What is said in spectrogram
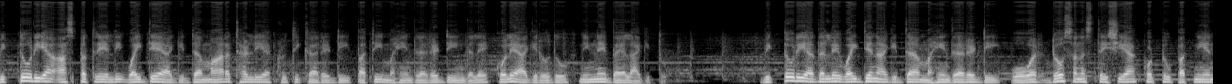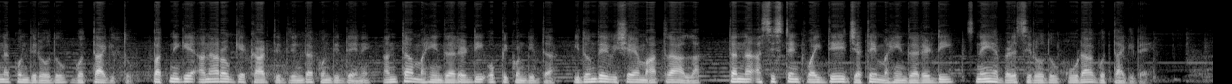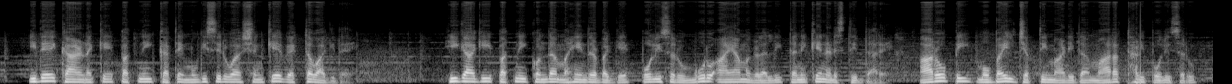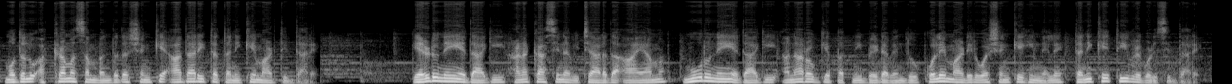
Victoria ಆಸ್ಪತ್ರೆಯಲ್ಲಿ ವೈದ್ಯೆಯಾಗಿದ್ದ ಮಾರಥಹಳ್ಳಿಯ ಕೃತಿಕಾ ರೆಡ್ಡಿ, ಪತಿ ಮಹೇಂದ್ರ ರೆಡ್ಡಿಯಿಂದಲೇ ಕೊಲೆ ಆಗಿರೋದು ನಿನ್ನೆ ಬಯಲಾಗಿತ್ತು. ವಿಕ್ಟೋರಿಯಾದಲ್ಲೇ ವೈದ್ಯನಾಗಿದ್ದ Mahendra Reddy, over dose anaesthesia ಕೊಟ್ಟು ಪತ್ನಿಯನ್ನ ಕೊಂದಿರೋದು ಗೊತ್ತಾಗಿತ್ತು. ಪತ್ನಿಗೆ ಅನಾರೋಗ್ಯ ಕಾಡ್ತಿದ್ರಿಂದ ಕೊಂದಿದ್ದೇನೆ ಅಂತ ಮಹೇಂದ್ರ ರೆಡ್ಡಿ ಒಪ್ಪಿಕೊಂಡಿದ್ದ. ಇದೊಂದೇ ವಿಷಯ ಮಾತ್ರ ಅಲ್ಲ, ತನ್ನ ಅಸಿಸ್ಟೆಂಟ್ ವೈದ್ಯೆ ಜತೆ ಮಹೇಂದ್ರ ರೆಡ್ಡಿ ಸ್ನೇಹ ಬೆಳೆಸಿರೋದು ಕೂಡ ಗೊತ್ತಾಗಿದೆ. ಇದೇ ಕಾರಣಕ್ಕೆ ಪತ್ನಿ ಕತೆ ಮುಗಿಸಿರುವ ಶಂಕೆ ವ್ಯಕ್ತವಾಗಿದೆ. ಹೀಗಾಗಿ ಪತ್ನಿ ಕೊಂದ ಮಹೇಂದ್ರ ಬಗ್ಗೆ ಪೊಲೀಸರು ಮೂರು ಆಯಾಮಗಳಲ್ಲಿ ತನಿಖೆ ನಡೆಸುತ್ತಿದ್ದಾರೆ ಆರೋಪಿ ಮೊಬೈಲ್ ಜಪ್ತಿ ಮಾಡಿದ ಮಾರತ್ಹಳ್ಳಿ ಪೊಲೀಸರು ಮೊದಲು ಅಕ್ರಮ ಸಂಬಂಧದ ಶಂಕೆ ಆಧಾರಿತ ತನಿಖೆ ಮಾಡುತ್ತಿದ್ದಾರೆ ಎರಡನೆಯದಾಗಿ ಹಣಕಾಸಿನ ವಿಚಾರದ ಆಯಾಮ, ಮೂರನೆಯದಾಗಿ ಅನಾರೋಗ್ಯ ಪತ್ನಿ ಬೇಡವೆಂದು ಕೊಲೆ ಮಾಡಿರುವ ಶಂಕೆ ಹಿನ್ನೆಲೆ ತನಿಖೆ ತೀವ್ರಗೊಳಿಸಿದ್ದಾರೆ.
